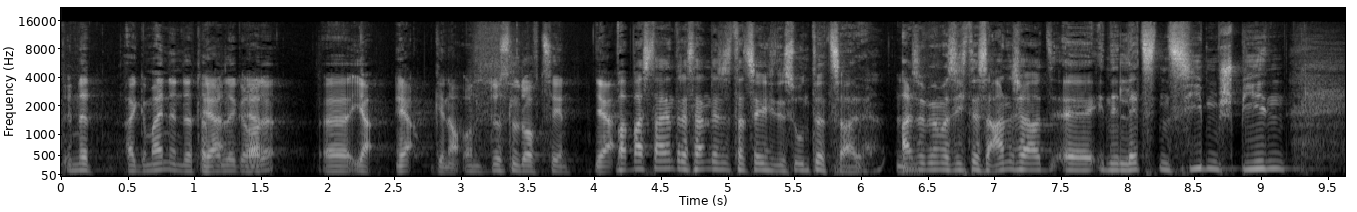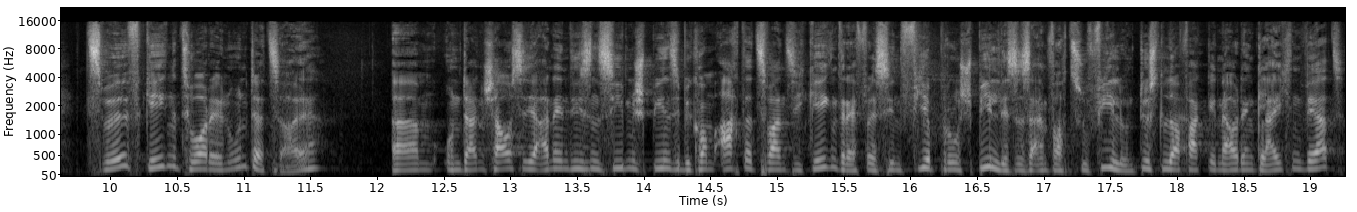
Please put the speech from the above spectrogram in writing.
In der, allgemein in der Tabelle Ja, gerade? Äh, ja. Ja, genau. Und Düsseldorf 10. ja. Wa- Was da interessant ist, ist tatsächlich das Unterzahl. Also wenn man sich das anschaut, äh, in den letzten sieben Spielen zwölf Gegentore in Unterzahl. Ähm, und dann schaust du dir an in diesen sieben Spielen, sie bekommen 28 Gegentreffer, das sind vier pro Spiel, das ist einfach zu viel. Und Düsseldorf hat genau den gleichen Wert.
